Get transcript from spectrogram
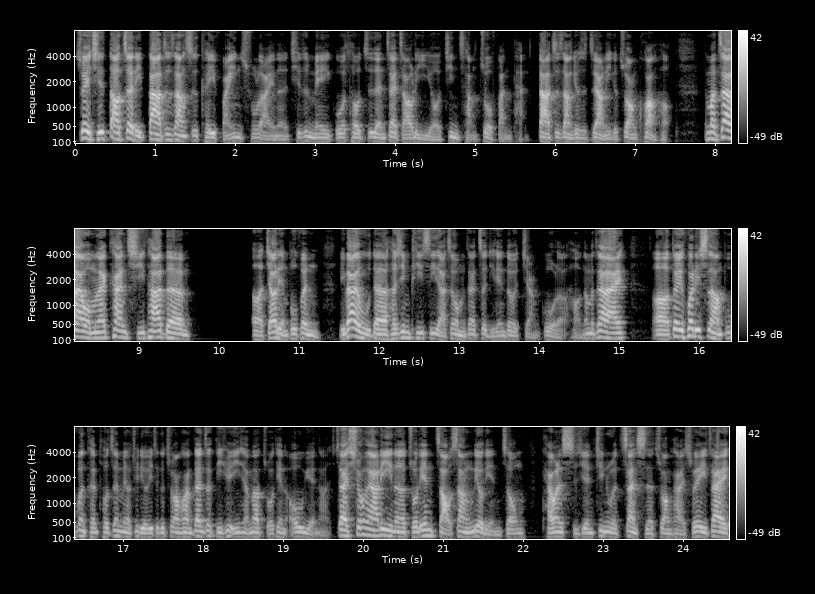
所以其实到这里大致上是可以反映出来呢。其实美国投资人在找理由进场做反弹，大致上就是这样的一个状况哈。那么再来，我们来看其他的呃焦点部分。礼拜五的核心 PC 啊，这我们在这几天都有讲过了哈。那么再来，呃，对于汇率市场部分，可能投资人没有去留意这个状况，但这的确影响到昨天的欧元啊。在匈牙利呢，昨天早上六点钟台湾时间进入了暂时的状态，所以在。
